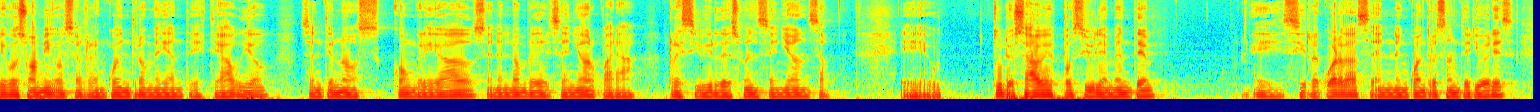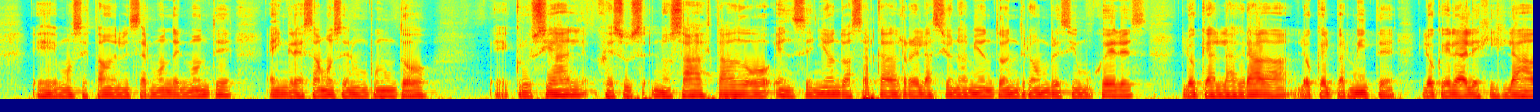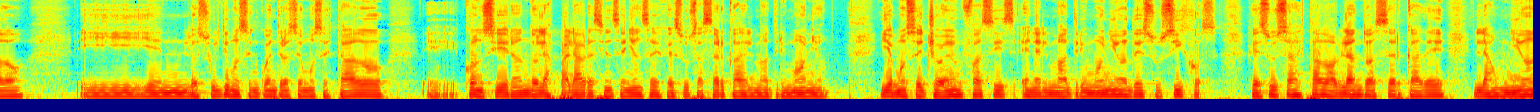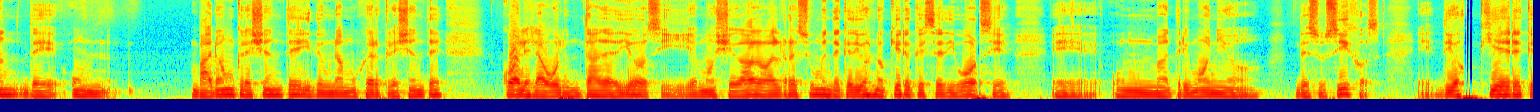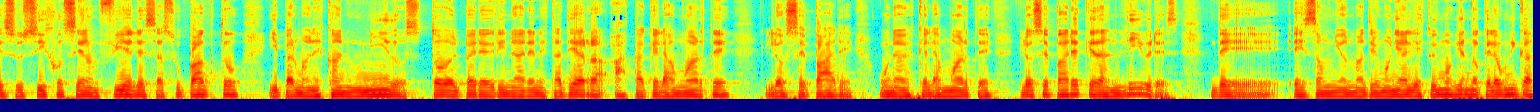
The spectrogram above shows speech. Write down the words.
Qué gozo amigos el reencuentro mediante este audio, sentirnos congregados en el nombre del Señor para recibir de su enseñanza. Eh, tú lo sabes posiblemente, eh, si recuerdas en encuentros anteriores, eh, hemos estado en el Sermón del Monte e ingresamos en un punto eh, crucial. Jesús nos ha estado enseñando acerca del relacionamiento entre hombres y mujeres, lo que a él le agrada, lo que él permite, lo que él ha legislado. Y en los últimos encuentros hemos estado eh, considerando las palabras y enseñanzas de Jesús acerca del matrimonio y hemos hecho énfasis en el matrimonio de sus hijos. Jesús ha estado hablando acerca de la unión de un varón creyente y de una mujer creyente cuál es la voluntad de Dios y hemos llegado al resumen de que Dios no quiere que se divorcie eh, un matrimonio de sus hijos. Eh, Dios quiere que sus hijos sean fieles a su pacto y permanezcan unidos todo el peregrinar en esta tierra hasta que la muerte los separe. Una vez que la muerte los separe, quedan libres de esa unión matrimonial. Y estuvimos viendo que la única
